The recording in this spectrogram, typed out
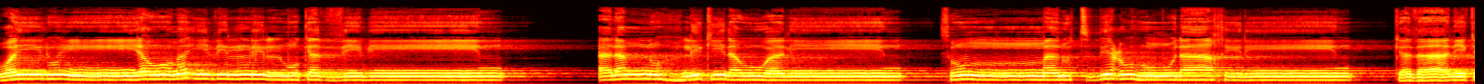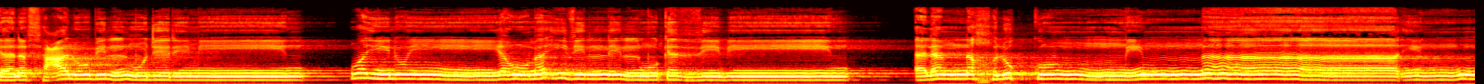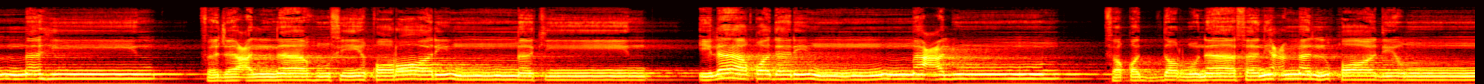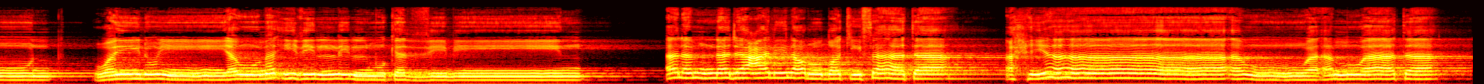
ويل يومئذ للمكذبين. ألم نهلك الأولين؟ ثم نتبعهم الآخرين. كذلك نفعل بالمجرمين. ويل يومئذ للمكذبين. ألم نخلقكم من ماء مهين؟ فجعلناه في قرار مكين. إلى قدر معلوم فقدرنا فنعم القادرون ويل يومئذ للمكذبين. ألم نجعل الأرض كفاتا أحياء وأمواتا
